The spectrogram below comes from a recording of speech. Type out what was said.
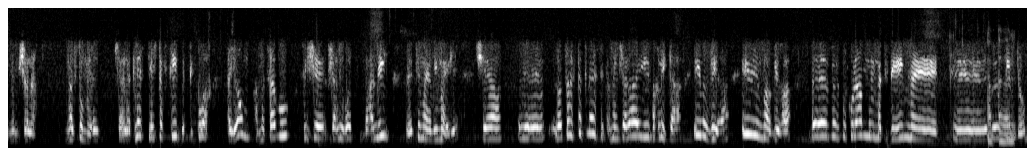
הממשלה. מה זאת אומרת? שלכנסת יש תפקיד בפיקוח. היום המצב הוא, כפי שאפשר לראות בעליל בעצם הימים האלה, שלא אה, צריך את הכנסת, הממשלה היא מחליטה, היא מביאה, היא מעבירה, וכולם מצביעים דמדום.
